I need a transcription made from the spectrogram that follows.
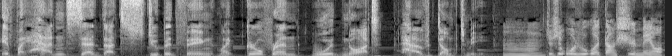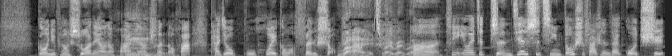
if I hadn't said that stupid thing, my girlfriend would not have dumped me. 就是我如果当时没有 跟我女朋友说那样的话，那样蠢的话，她就不会跟我分手。Right, right, right, right. 嗯，所以因为这整件事情都是发生在过去，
